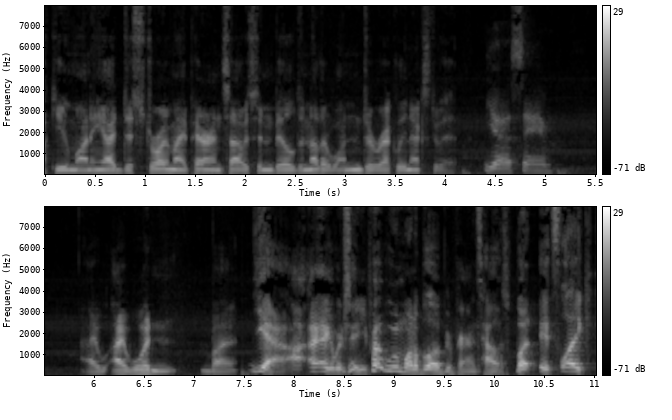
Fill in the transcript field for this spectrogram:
fuck you money, I'd destroy my parents' house and build another one directly next to it. Yeah, same. I I wouldn't, but Yeah, I, I get saying. You probably wouldn't want to blow up your parents' house, but it's like,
